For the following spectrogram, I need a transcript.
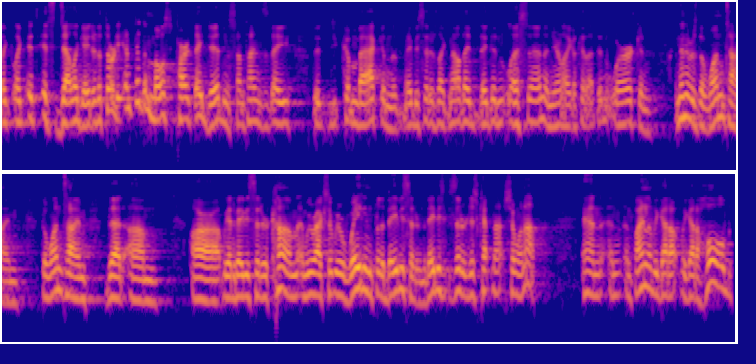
Like, like it's, it's delegated authority. And for the most part, they did. And sometimes they, they, you come back and the babysitter's like, no, they, they didn't listen. And you're like, okay, that didn't work. And, and then there was the one time, the one time that um, our, we had a babysitter come and we were actually, we were waiting for the babysitter. And the babysitter just kept not showing up. And, and, and finally, we got, a, we got a hold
